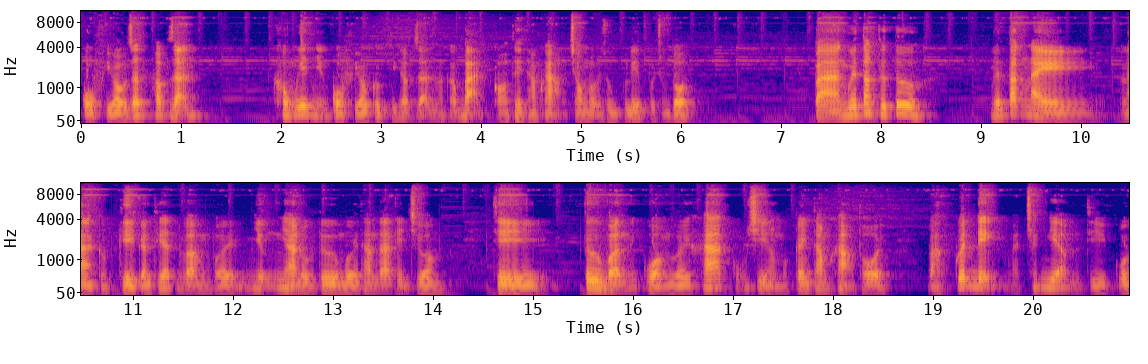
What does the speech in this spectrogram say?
cổ phiếu rất hấp dẫn không ít những cổ phiếu cực kỳ hấp dẫn mà các bạn có thể tham khảo trong nội dung clip của chúng tôi. Và nguyên tắc thứ tư, nguyên tắc này là cực kỳ cần thiết. Vâng với những nhà đầu tư mới tham gia thị trường thì tư vấn của người khác cũng chỉ là một kênh tham khảo thôi. Và quyết định và trách nhiệm thì cuối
